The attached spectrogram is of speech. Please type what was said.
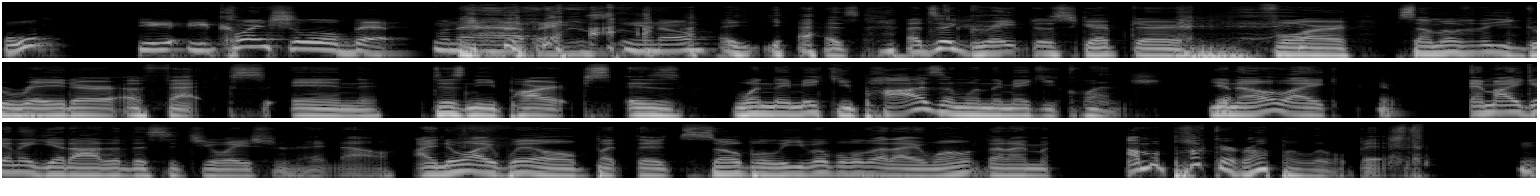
oh you, you clench a little bit when that happens you know? Yes, that's a great descriptor for some of the greater effects in Disney parks is when they make you pause and when they make you clench. You Yep. know, like, Yep. am I going to get out of this situation right now? I know I will, but it's so believable that I won't that I'm I'm a pucker up a little bit.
